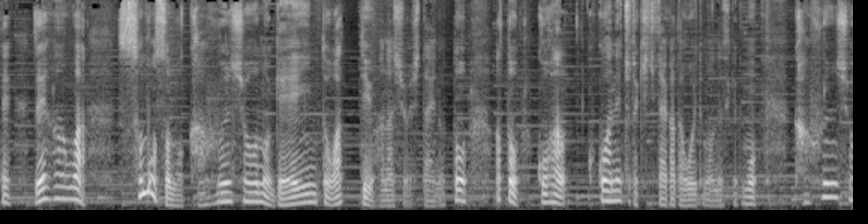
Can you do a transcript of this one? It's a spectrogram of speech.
で前半はそもそも花粉症の原因とは？っていう話をしたいのとあと後半ここはねちょっと聞きたい方多いと思うんですけども花粉症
